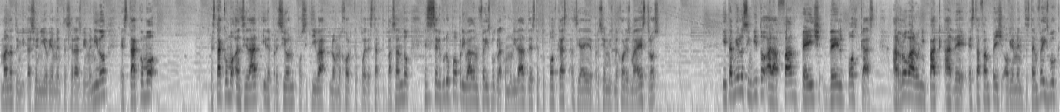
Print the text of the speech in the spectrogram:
manda tu invitación y obviamente serás bienvenido. Está como Está como ansiedad y depresión positiva, lo mejor que puede estarte pasando. Ese es el grupo privado en Facebook, la comunidad de este tu podcast, Ansiedad y Depresión, mis mejores maestros. Y también los invito a la fanpage del podcast arroba AD. Esta fanpage obviamente está en Facebook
